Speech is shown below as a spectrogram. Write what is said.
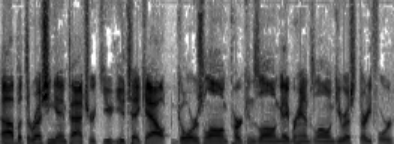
Uh, but the rushing game, Patrick, you, you take out Gore's long, Perkins long, Abraham's long. You rush 34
